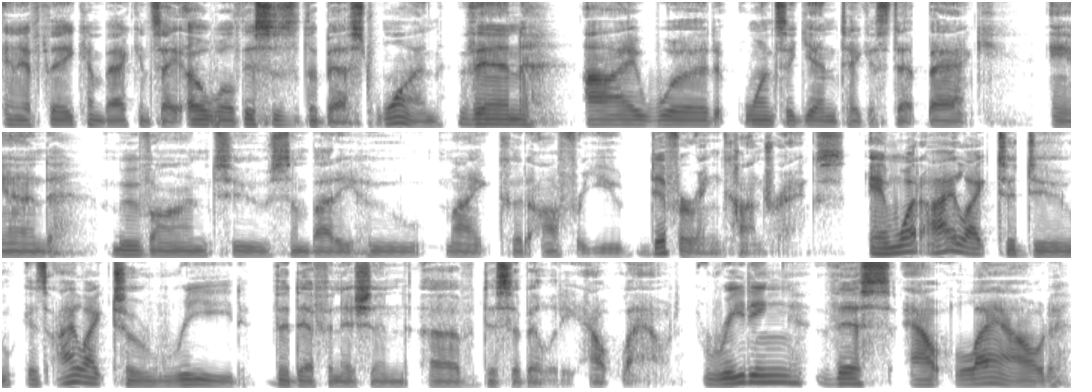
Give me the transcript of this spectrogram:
And if they come back and say, oh, well, this is the best one, then I would once again take a step back and move on to somebody who might could offer you differing contracts. And what I like to do is I like to read the definition of disability out loud. Reading this out loud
